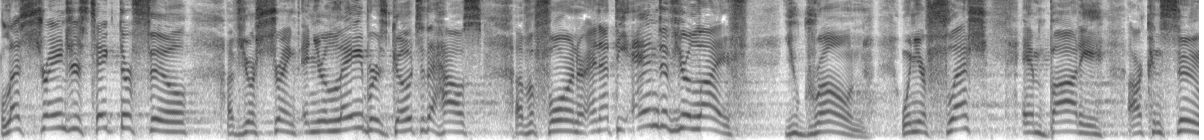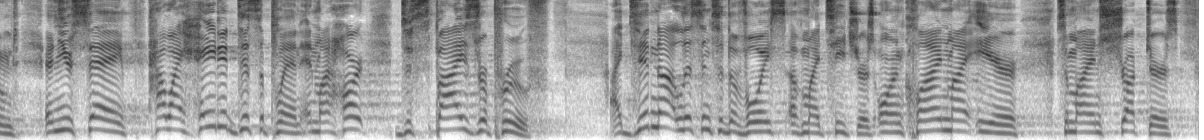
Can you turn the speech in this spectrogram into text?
Lest strangers take their fill of your strength, and your labors go to the house of a foreigner. And at the end of your life, you groan when your flesh and body are consumed, and you say, How I hated discipline, and my heart despised reproof. I did not listen to the voice of my teachers or incline my ear to my instructors.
